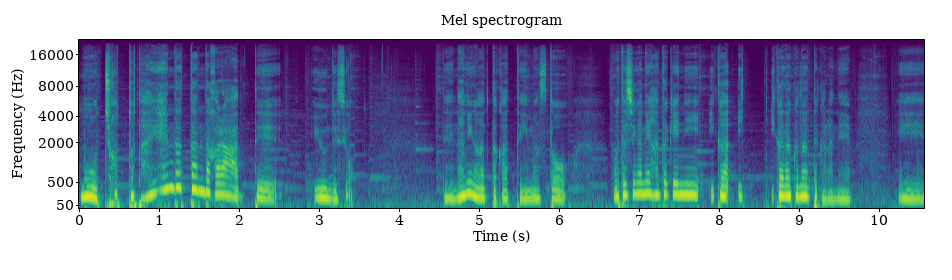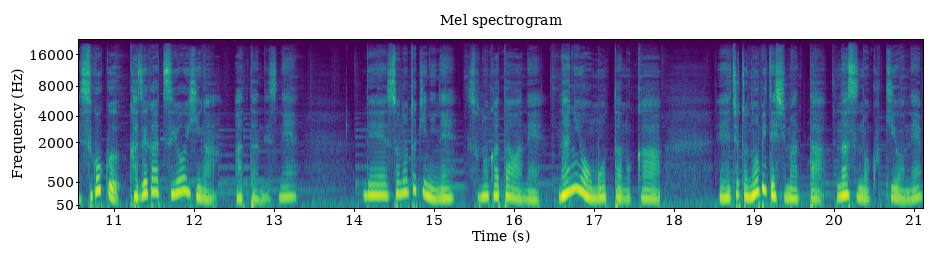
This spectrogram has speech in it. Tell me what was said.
もうちょっと大変だったんだからって言うんですよで何があったかって言いますと私がね畑に行か行かなくなってからね、えー、すごく風が強い日があったんですねでその時にねその方はね何を思ったのか、えー、ちょっと伸びてしまったナスの茎をね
